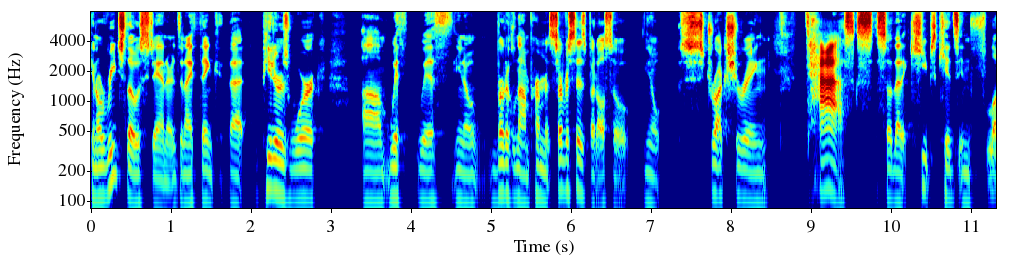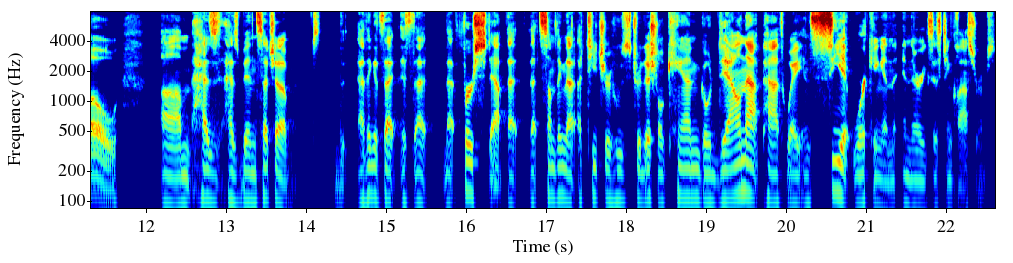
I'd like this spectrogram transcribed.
you know reach those standards. And I think that Peter's work um, with with you know vertical non-permanent services, but also you know structuring tasks so that it keeps kids in flow um, has has been such a I think it's that it's that that first step that that's something that a teacher who's traditional can go down that pathway and see it working in in their existing classrooms.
